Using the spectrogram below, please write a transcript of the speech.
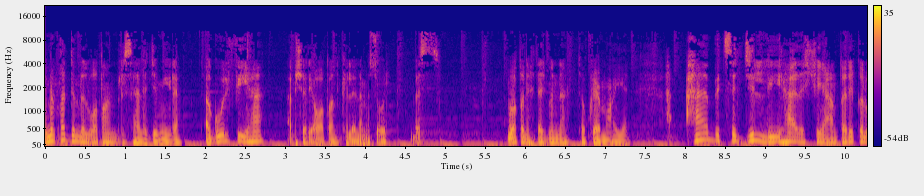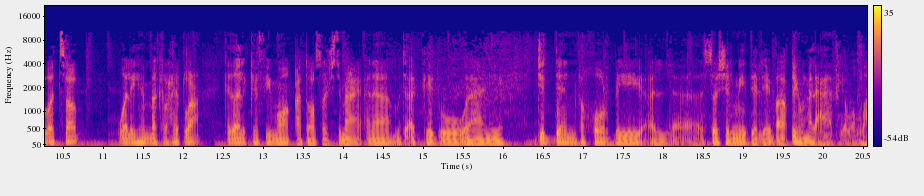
لما نقدم للوطن رسالة جميلة. أقول فيها أبشر يا وطن كلنا مسؤول. بس الوطن يحتاج منا توقيع معين. ح- حابب تسجل لي هذا الشيء عن طريق الواتساب؟ ولا يهمك راح يطلع. كذلك في مواقع التواصل الاجتماعي. أنا متأكد ويعني جدا فخور بال social media اللي اعطيهم العافية والله.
